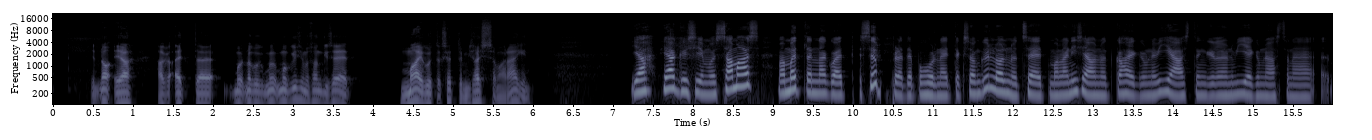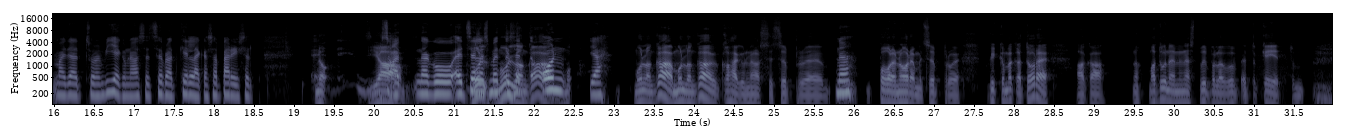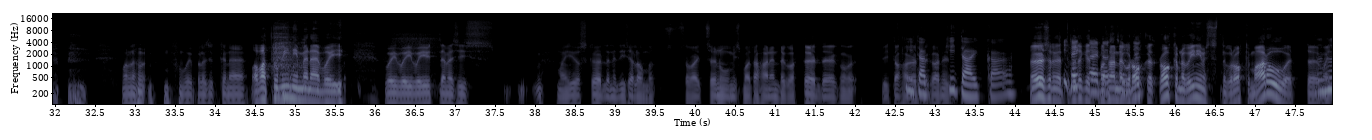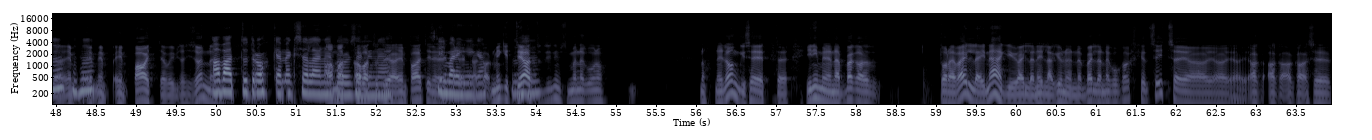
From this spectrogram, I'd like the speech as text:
nojah aga et äh, nagu mu küsimus ongi see, et ma ei kujutaks ette, mis asja ma räägin. jah, hea küsimus, samas ma mõtlen nagu, et sõprade puhul näiteks on küll olnud see, et ma olen ise olnud kahekümne viie aastane, kellel on viiekümne aastane, ma ei tea, et sul on viiekümne aastased sõbrad, kellega sa päriselt no jaa. nagu, et selles mul, mõttes, et ka, on, jah mul on ka, mul on ka kahekümne aastaseid sõpru ja no. poole nooremaid sõpru ja kõik on väga tore, aga noh, ma tunnen ennast võib-olla, et okei okay,, et ma olen võib-olla niisugune avatum inimene või, või, või, või ütleme siis, ma ei oska öelda neid iseloomustavaid sõnu, mis ma tahan enda kohta öelda ja kui ma ei taha kida, öelda ka neid. kida ikka. no ühesõnaga, et kuidagi, et ma saan nagu rohkem, rohkem nagu inimestest nagu rohkem aru, et mm -hmm, ma ei tea mm, -hmm. em, empaatia või mis asi see on. avatud rohkem, eks ole, nagu Amat, selline. avatud ja empaatiline. mingid teatud mm -hmm. inimesed, ma nagu noh, noh, neil ongi see, et inimene näeb väga tore välja, ei näegi välja neljakümnene, näeb välja nagu kakskümmend seitse ja, ja, ja aga, aga, aga see,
